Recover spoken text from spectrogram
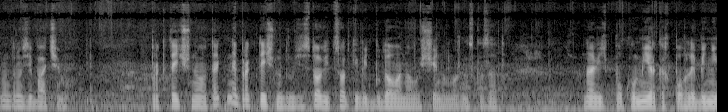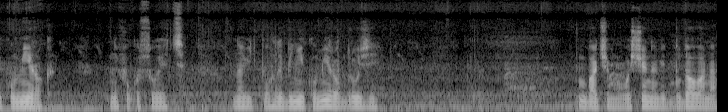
Ну, друзі, бачимо. Практично, так не практично, друзі, 100% відбудована вощина, можна сказати. Навіть по комірках, по глибині комірок не фокусується. Навіть по глибині комірок, друзі. Бачимо, вощина відбудована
